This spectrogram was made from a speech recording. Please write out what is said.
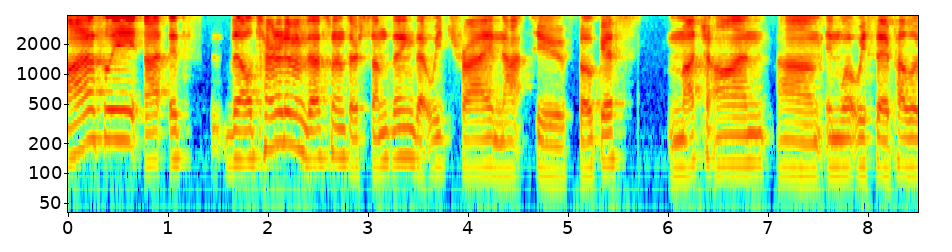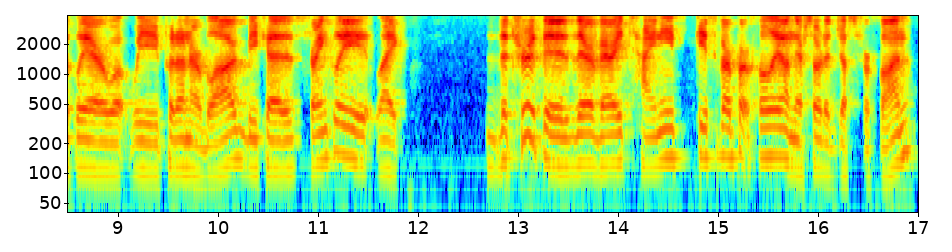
Honestly, uh, it's the alternative investments are something that we try not to focus much on um, in what we say publicly or what we put on our blog because, frankly, like the truth is, they're a very tiny piece of our portfolio and they're sort of just for fun.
